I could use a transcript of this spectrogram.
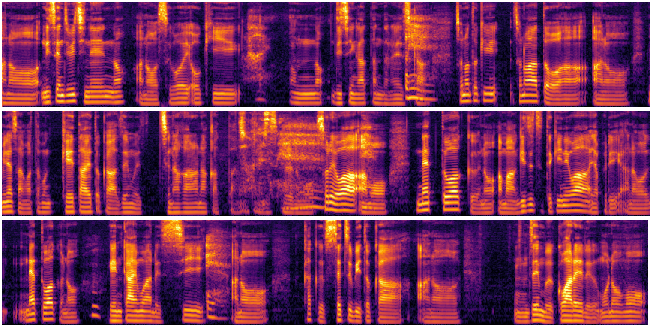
あの2011年のあのすごい大きいの地震があったんじゃないですか。ええ。その時その後はあの皆さんは多分携帯とか全部つながらなかったみたいですけれども、そね。それは、ええ。あのネットワークのあまあ技術的にはやっぱりあのネットワークのうん。限界もあるし、ええ。あの各設備とかあの、うん全部壊れるものも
